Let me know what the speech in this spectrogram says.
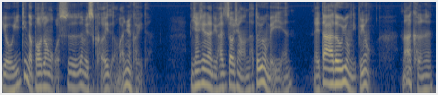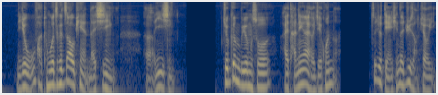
有一定的包装，我是认为是可以的，完全可以的。你像现在女孩子照相，她都用美颜，哎，大家都用，你不用，那可能你就无法通过这个照片来吸引呃异性，就更不用说还谈恋爱和结婚了，这就典型的剧场效应。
